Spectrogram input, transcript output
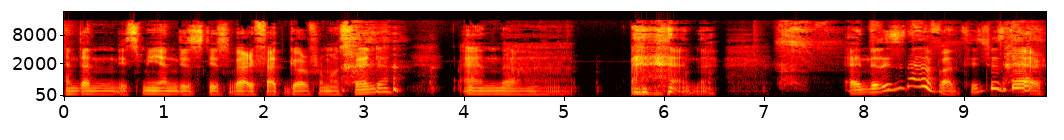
and then it's me and this this very fat girl from Australia, and uh, and uh, and there is an elephant. It's just there.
